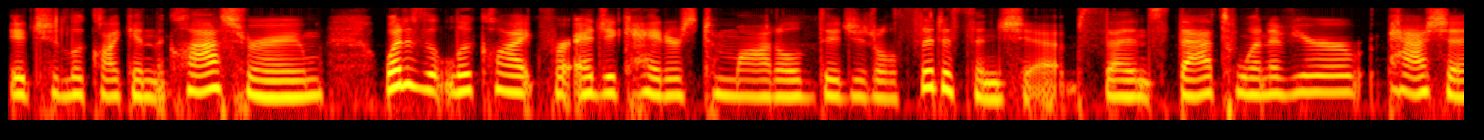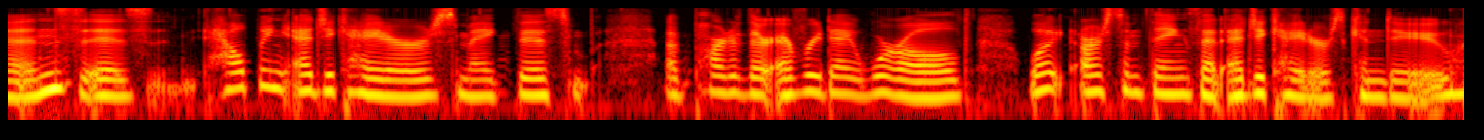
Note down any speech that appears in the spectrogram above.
it should look like in the classroom, what does it look like for educators to model digital citizenship? Since that's one of your passions is helping educators make this a part of their everyday world. What are some things that educators can do?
